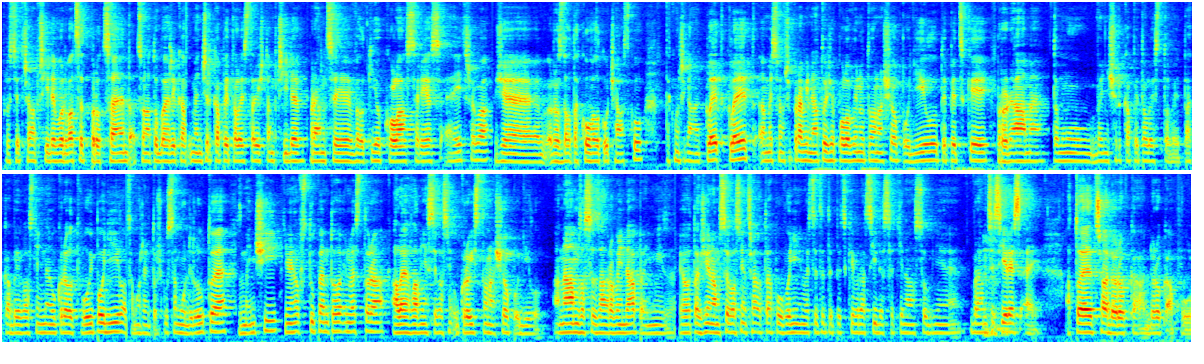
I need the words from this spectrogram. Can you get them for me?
prostě třeba přijde o 20% a co na to bude říkat venture kapitalista, když tam přijde v rámci velkého kola Series A třeba, že rozdal takovou velkou částku, tak mu říkáme klid, klid a my jsme připraveni na to, že polovinu toho našeho podílu typicky prodáme tomu venture kapitalistovi, tak aby vlastně neukryl tvůj podíl, samozřejmě trošku se mu dilutuje, zmenší tím jeho vstupem toho investora, ale hlavně si vlastně ukrojí z toho našeho podílu. A nám zase zároveň dá peníze. Jo, takže nám se vlastně třeba ta původní investice typicky vrací desetinásobně v rámci mm-hmm. Series A. A to je třeba do roka, do roka a půl.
